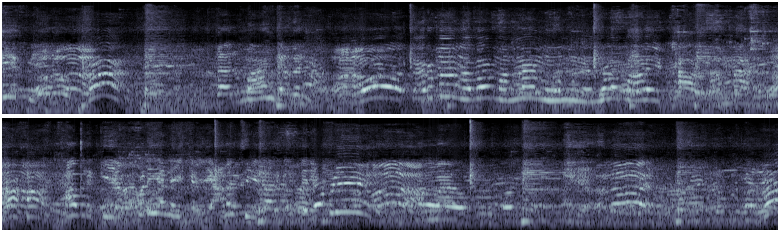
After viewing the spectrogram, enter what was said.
கணவருடைய பேரோ? ஓ மன்னன் உன் மாலையிட்டார். அவருக்கு எப்படி என்னை கல்யாணம் செய்தார்கள் ஆ.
